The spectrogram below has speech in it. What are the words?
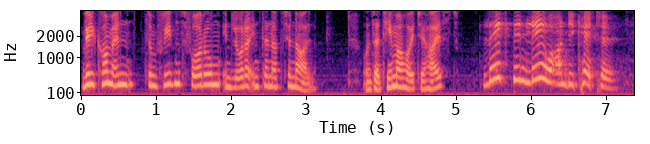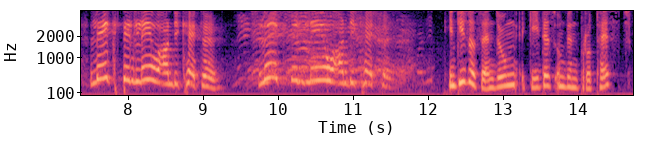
Willkommen zum Friedensforum in Lora International. Unser Thema heute heißt Legt den Leo an die Kette! Legt den Leo an die Kette! Legt den Leo an die Kette! In dieser Sendung geht es um den Protest,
